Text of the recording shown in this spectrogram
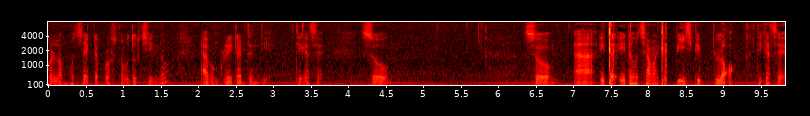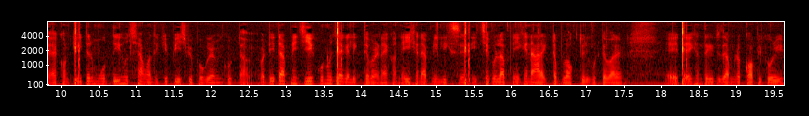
করলাম হচ্ছে একটা প্রশ্নবোধক চিহ্ন এবং গ্রেটার দেন দিয়ে। ঠিক আছে? সো সো এটা এটা হচ্ছে আমার একটা পিএইচপি ব্লক ঠিক আছে? এখন এইটার মধ্যেই হচ্ছে আমাদেরকে পিএইচপি প্রোগ্রামিং করতে হবে। বাট এটা আপনি যে কোনো জায়গায় লিখতে পারেন। এখন এইখানে আপনি লিখছেন, ইচ্ছে করলে আপনি এখানে আরেকটা ব্লক তৈরি করতে পারেন। এটা এখান থেকে যদি আমরা কপি করি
